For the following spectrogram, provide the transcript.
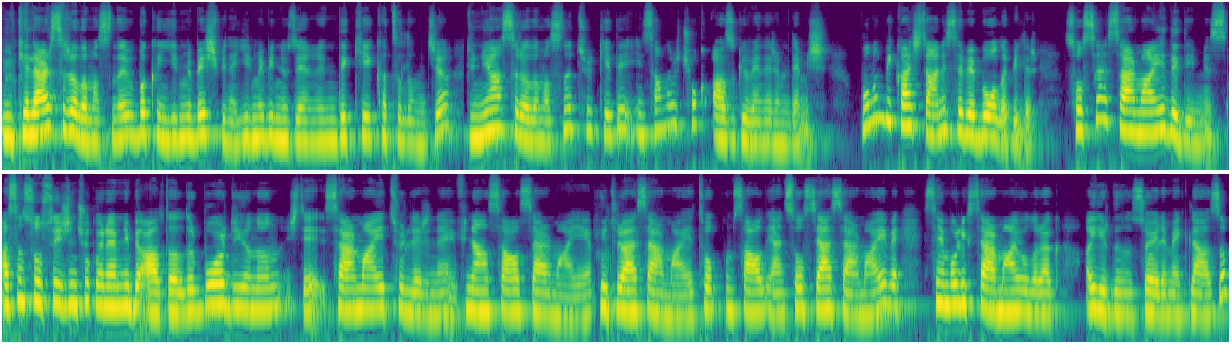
ülkeler sıralamasında ve bakın 25 bine 20 bin üzerindeki katılımcı dünya sıralamasında Türkiye'de insanları çok az güvenirim demiş. Bunun birkaç tane sebebi olabilir. Sosyal sermaye dediğimiz aslında sosyolojinin çok önemli bir alt dalıdır. Bourdieu'nun işte sermaye türlerine finansal sermaye, kültürel sermaye, toplumsal yani sosyal sermaye ve sembolik sermaye olarak ayırdığını söylemek lazım.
